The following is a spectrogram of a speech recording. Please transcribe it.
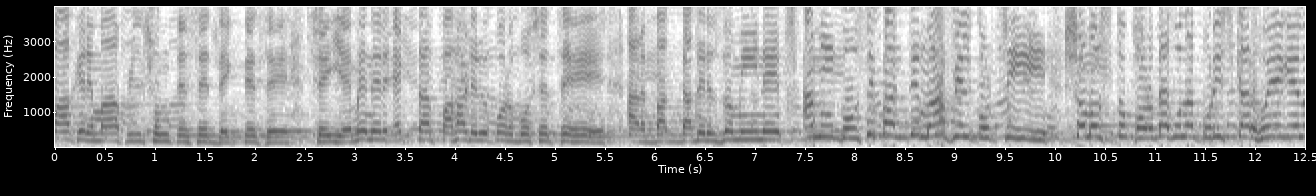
পাকের মাহফিল শুনতেছে, দেখতেছে। সেই ইয়েমেনের একটা পাহাড়ের উপর বসেছে। আর বাগদাদের জমিনে আমি গৌসে পাক যে মাহফিল করছি সমস্ত পর্দাগুলা পরিষ্কার হয়ে গেল,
